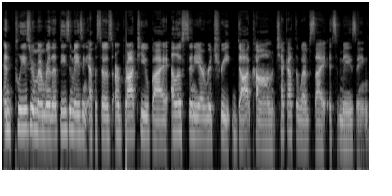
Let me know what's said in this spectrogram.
And please remember that these amazing episodes are brought to you by EleusiniaRetreat.com. Check out the website, it's amazing.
